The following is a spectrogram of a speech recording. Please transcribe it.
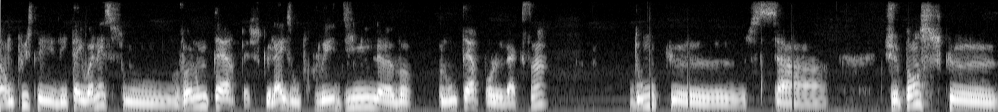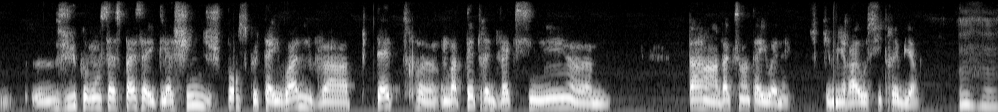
en plus, les, Taïwanais sont volontaires parce que là, ils ont trouvé 10 000 volontaires pour le vaccin. Donc euh, ça, je pense que vu comment ça se passe avec la Chine, je pense que Taïwan va peut-être, on peut-être être vacciné euh, par un vaccin taïwanais, ce qui m'ira aussi très bien. Mhm.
